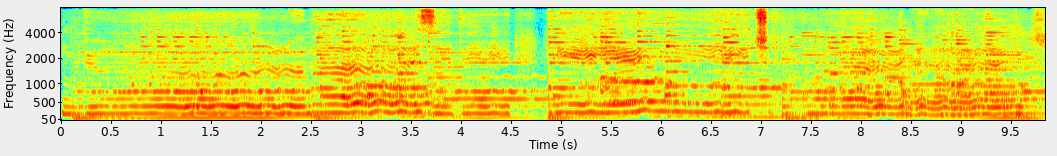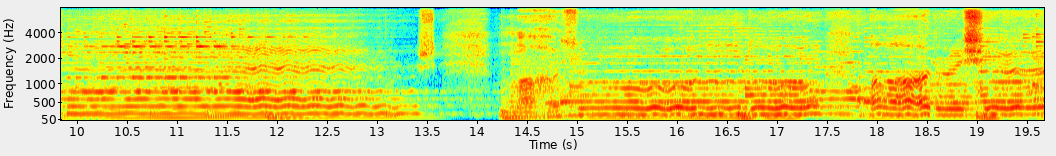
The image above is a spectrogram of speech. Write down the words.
gülmezdi hiç melekler Mahzundu arşın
